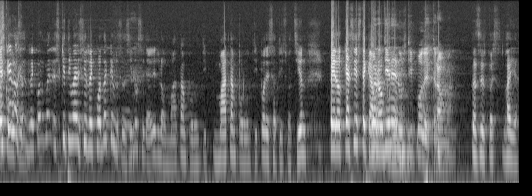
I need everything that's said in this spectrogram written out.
es, que los, es que te iba a decir, recuerda que los asesinos seriales lo matan por un tipo, matan por un tipo de satisfacción, pero casi este cabrón tienen un tipo de trauma. Entonces, pues, vaya.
